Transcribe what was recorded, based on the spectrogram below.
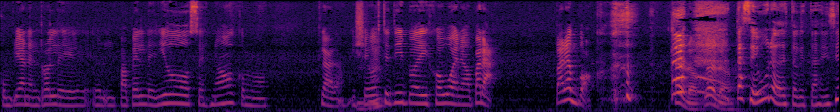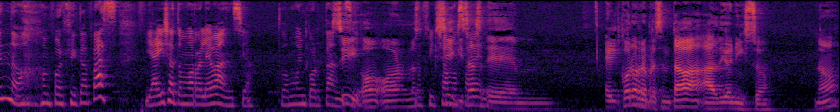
cumplían el rol de, el papel de dioses, ¿no? Como Claro, y llegó este tipo y dijo, bueno, para, para un poco. Claro, claro. ¿Estás seguro de esto que estás diciendo? Porque capaz, y ahí ya tomó relevancia, tomó importancia. Sí, o, no, sí quizás em, el coro representaba a Dioniso, ¿no?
